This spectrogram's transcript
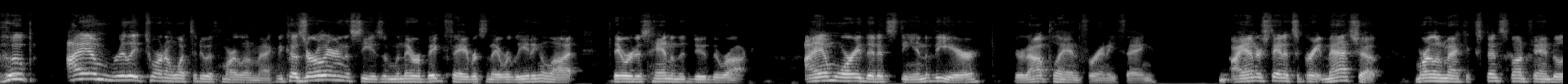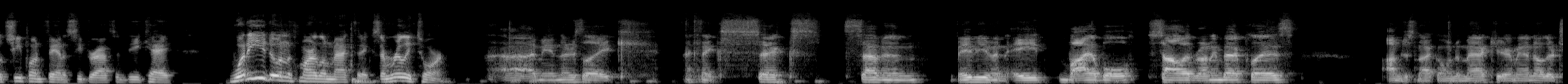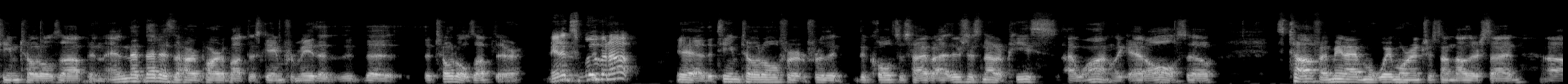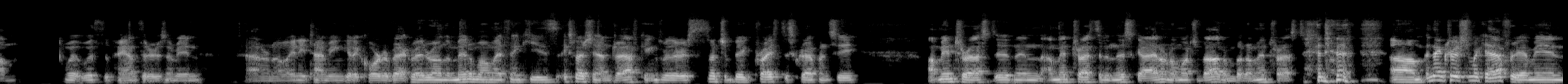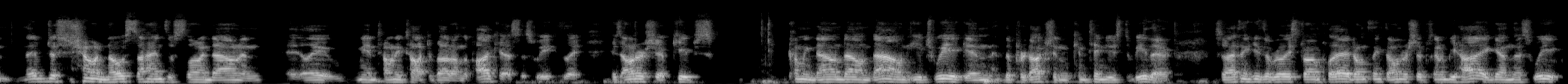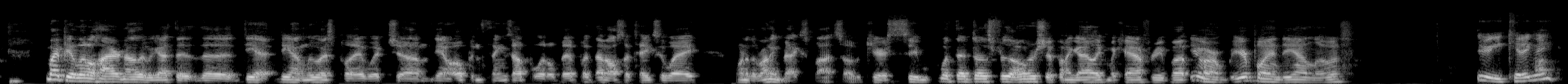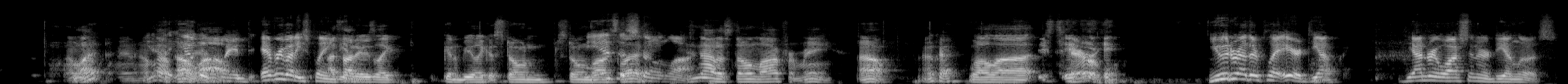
Hoop. I am really torn on what to do with Marlon Mack because earlier in the season, when they were big favorites and they were leading a lot, they were just handing the dude the rock. I am worried that it's the end of the year. They're not playing for anything. I understand it's a great matchup. Marlon Mack, expensive on FanDuel, cheap on fantasy draft and DK. What are you doing with Marlon Mack today? Because I'm really torn. Uh, I mean, there's like I think six, seven, maybe even eight viable, solid running back plays. I'm just not going to Mack here. I mean, I know their team totals up, and and that, that is the hard part about this game for me. That the, the the totals up there, And it's moving up. Yeah, the team total for for the the Colts is high, but I, there's just not a piece I want like at all. So it's tough. I mean, I have way more interest on the other side um, with with the Panthers. I mean, I don't know. Anytime you can get a quarterback right around the minimum, I think he's especially on DraftKings where there's such a big price discrepancy. I'm interested, and I'm interested in this guy. I don't know much about him, but I'm interested. um, and then Christian McCaffrey. I mean, they've just shown no signs of slowing down, and like me and Tony talked about on the podcast this week, like his ownership keeps coming down, down, down each week, and the production continues to be there. So I think he's a really strong play. I don't think the ownership's going to be high again this week. Might be a little higher now that we got the the De- Dion Lewis play, which um, you know opens things up a little bit, but that also takes away one of the running back spots. So I'm curious to see what that does for the ownership on a guy like McCaffrey. But You are you're playing Dion Lewis. Dude, are you kidding me? I'm What? Not, man, I'm Yeah, not. yeah, Oh, wow. playing- everybody's playing. I thought he was like going to be like a stone stone He lock is a play. stone lock. He's not a stone lock for me. Oh, okay. Well, uh, He's terrible. it- You would rather play here, Deon- DeAndre Washington or Dion Lewis?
